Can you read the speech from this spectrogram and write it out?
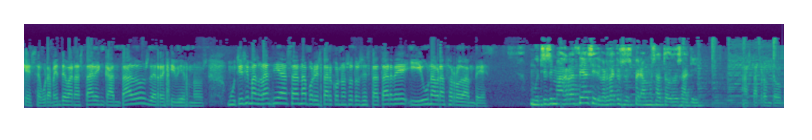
que seguramente van a estar encantados de recibirnos. Muchísimas gracias, Ana, por estar con nosotros esta tarde y un abrazo rodante. Muchísimas gracias y de verdad que os esperamos a todos aquí. Hasta pronto.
